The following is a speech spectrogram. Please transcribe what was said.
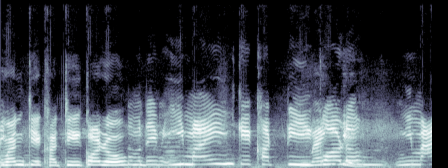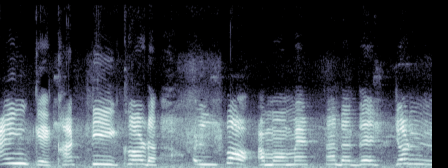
ইমানকে খাটি করো। তোমাদের ইমাইনকে খাটি করো। ইমাইনকে খাটি করো। অল্প আমমে তাদের জন্য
